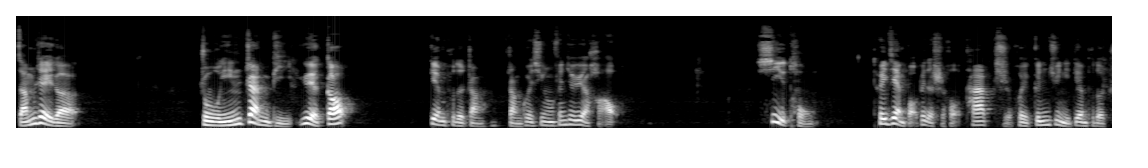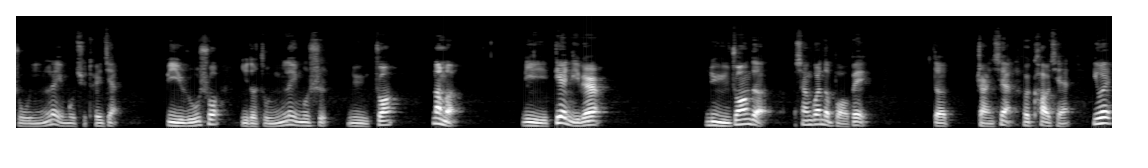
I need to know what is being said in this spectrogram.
咱们这个主营占比越高，店铺的掌掌柜信用分就越好。系统。推荐宝贝的时候，它只会根据你店铺的主营类目去推荐。比如说，你的主营类目是女装，那么你店里边女装的相关的宝贝的展现会靠前，因为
